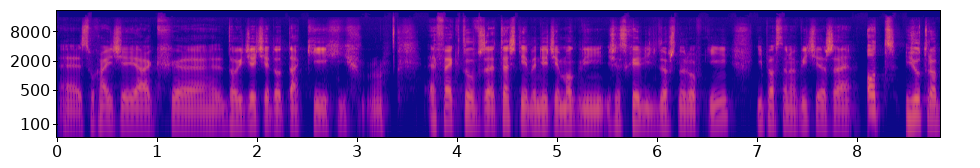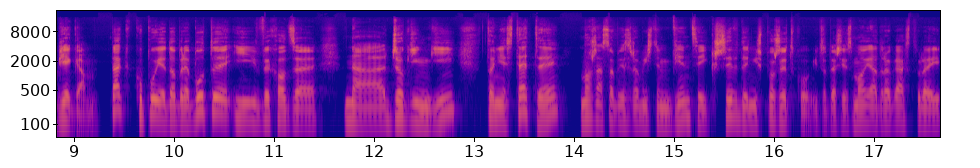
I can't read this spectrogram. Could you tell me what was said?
E, Słuchajcie, jak e, dojdziecie do takich mm, efektów, że też nie będziecie mogli się schylić do sznurówki i postanowicie, że od jutro biegam, tak? Kupuję dobre buty i wychodzę na joggingi, to niestety można sobie zrobić tym więcej krzywdy niż pożytku. I to też jest moja droga, z której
